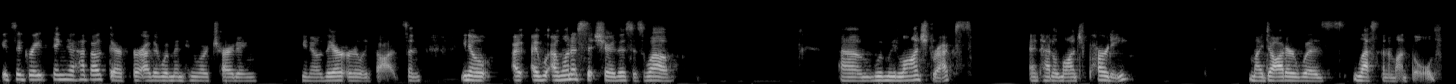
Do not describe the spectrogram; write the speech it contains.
it's a great thing to have out there for other women who are charting you know their early thoughts. And you know i i, I want to share this as well. Um, when we launched rex and had a launch party my daughter was less than a month old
